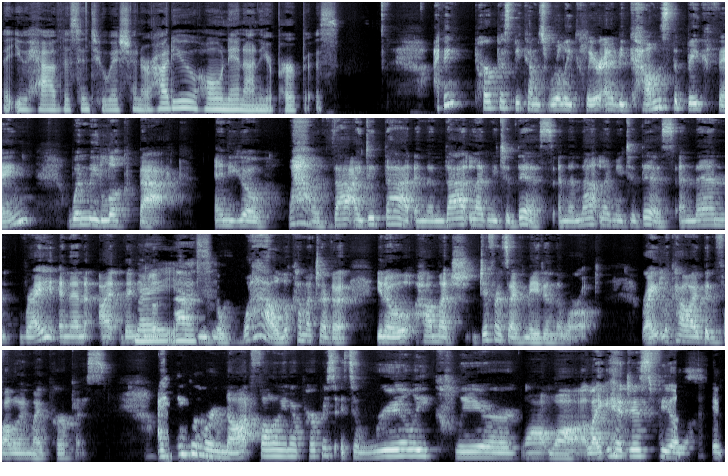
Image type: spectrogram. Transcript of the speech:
that you have this intuition or how do you hone in on your purpose? I think purpose becomes really clear and it becomes the big thing when we look back and you go, wow, that I did that, and then that led me to this, and then that led me to this, and then right, and then I then you right, look back yes. and you go, wow, look how much I've a you know how much difference I've made in the world, right? Look how I've been following my purpose. I mm-hmm. think when we're not following our purpose, it's a really clear wah wah. Like it just feels, it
